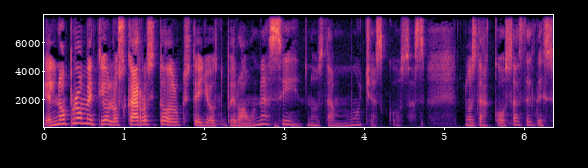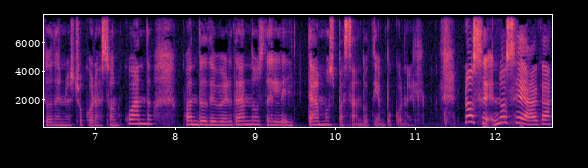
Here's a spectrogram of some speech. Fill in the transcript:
Él no prometió los carros y todo lo que usted yo, pero aún así nos da muchas cosas. Nos da cosas del deseo de nuestro corazón. ¿Cuándo? Cuando de verdad nos deleitamos pasando tiempo con Él. No se, no se haga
